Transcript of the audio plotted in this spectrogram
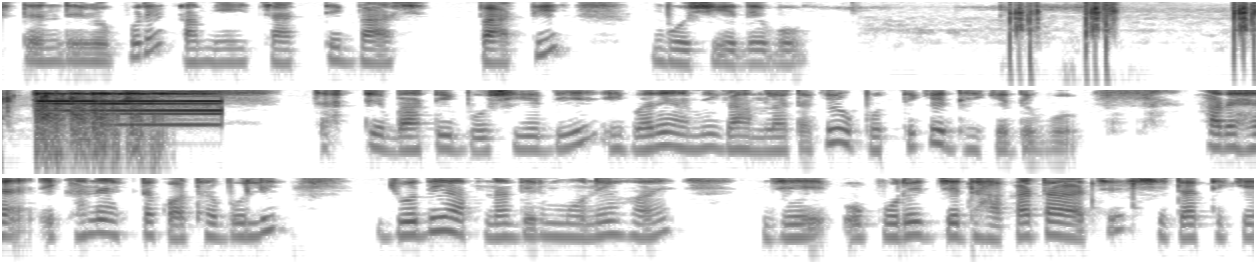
স্ট্যান্ডের ওপরে আমি এই চারটে বাস, বাটি বসিয়ে দেব। চারটে বাটি বসিয়ে দিয়ে এবারে আমি গামলাটাকে ওপর থেকে ঢেকে দেব। আর হ্যাঁ এখানে একটা কথা বলি। যদি আপনাদের মনে হয় যে ওপরের যে ঢাকাটা আছে সেটা থেকে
